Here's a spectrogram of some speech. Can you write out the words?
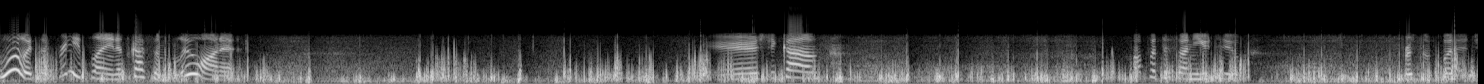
Ooh, it's a pretty plane. It's got some blue on it. Here she comes. I'll put this on YouTube for some footage.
